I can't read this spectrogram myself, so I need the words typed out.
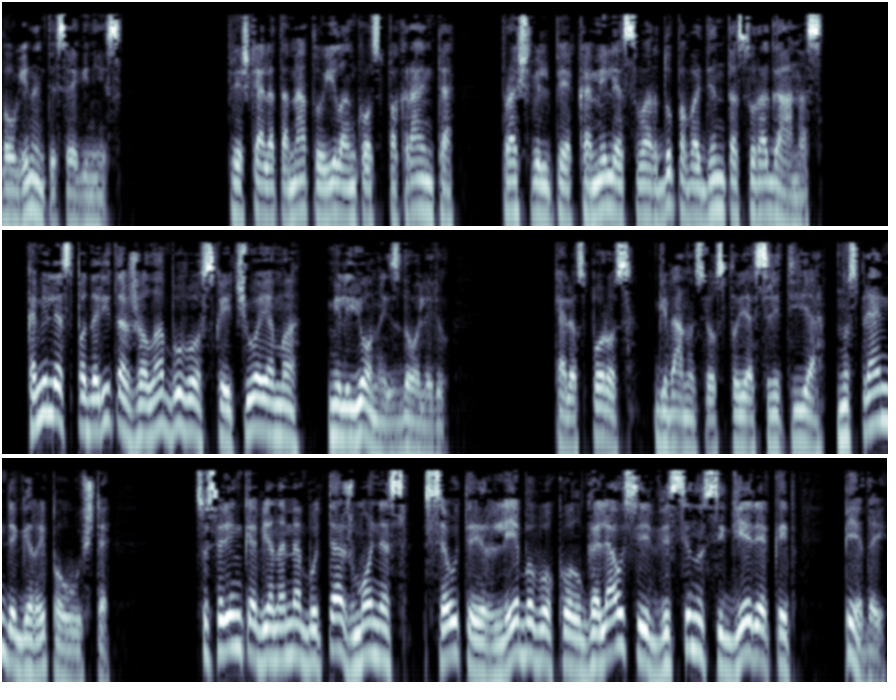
bauginantis reginys. Prieš keletą metų įlankos pakrantę prašvilpė Kamilės vardu pavadintas uraganas. Kamilės padaryta žala buvo skaičiuojama milijonais dolerių. Kelios poros gyvenusios toje srityje nusprendė gerai paūšti. Susirinkę viename bute žmonės siautė ir lėbavo, kol galiausiai visi nusigėrė kaip pėdai.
